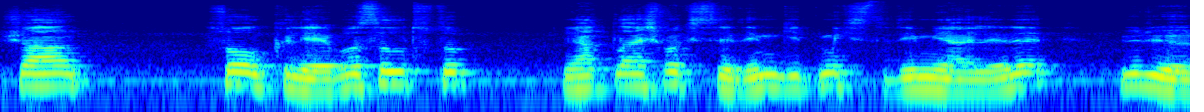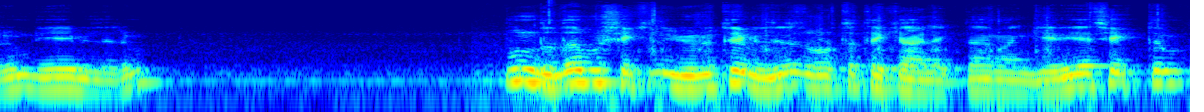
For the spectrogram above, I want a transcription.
Şu an sol kliğe basılı tutup yaklaşmak istediğim, gitmek istediğim yerlere yürüyorum diyebilirim. Bunda da bu şekilde yürütebiliriz. Orta tekerlekten hemen geriye çektim.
